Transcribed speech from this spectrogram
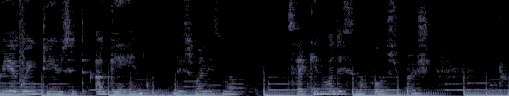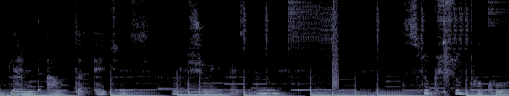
we are going to use it again this one is my second one this is my first brush to blend out the edges. I'll show you guys in a minute. This looks super cool.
